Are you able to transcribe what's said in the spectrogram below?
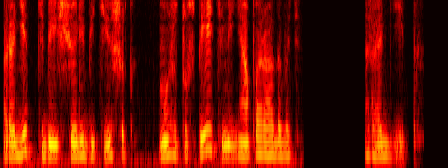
Родит тебе еще ребятишек. Может, успеете меня порадовать?» «Родит.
